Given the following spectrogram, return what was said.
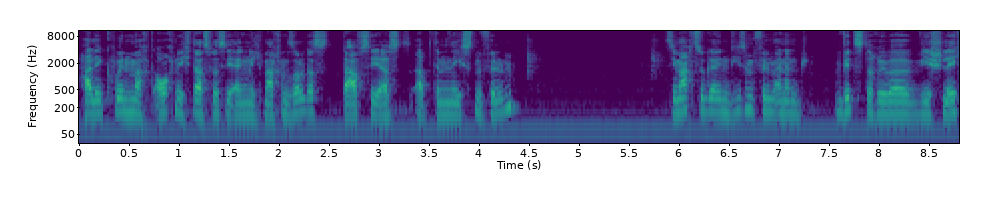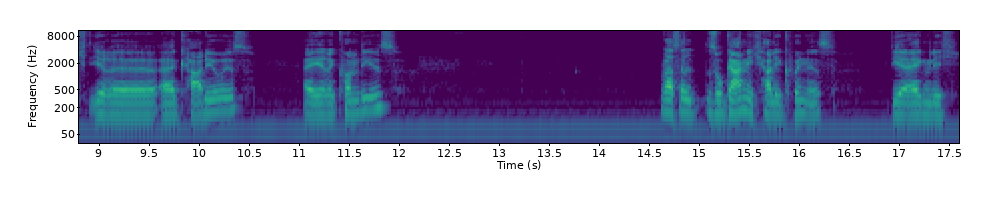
Harley Quinn macht auch nicht das, was sie eigentlich machen soll. Das darf sie erst ab dem nächsten Film. Sie macht sogar in diesem Film einen Witz darüber, wie schlecht ihre äh, Cardio ist, äh, ihre Condi ist. Was halt so gar nicht Harley Quinn ist, die ja eigentlich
